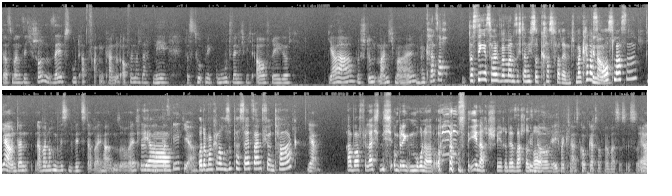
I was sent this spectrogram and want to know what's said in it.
dass man sich schon selbst gut abfacken kann. Und auch wenn man sagt, nee, das tut mir gut, wenn ich mich aufrege. Ja, bestimmt manchmal. Man kann es auch. Das Ding ist halt, wenn man sich da nicht so krass verrennt. Man kann das Genau. rauslassen Ja, und dann aber noch einen gewissen Witz dabei haben, so, weißt du? Ja. Das geht ja. oder man kann auch super sad sein für einen Tag, Ja, aber vielleicht nicht unbedingt einen Monat oder so, je nach Schwere der Sache. So. genau. Ja, ich meine, klar, es kommt ganz drauf an, was es ist. Und Ja.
